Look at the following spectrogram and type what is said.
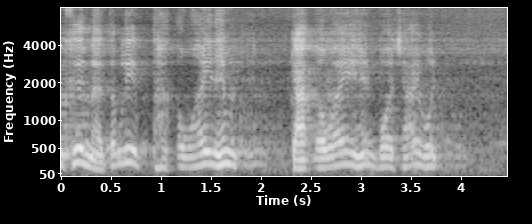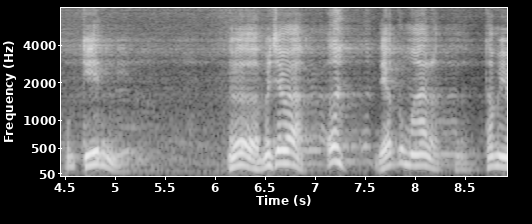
ำขึ้นน่ะ ต้องรีบตักเอาไว้ให้มันกักเอาไว้ให้พอใช้พอพอกิน เออ ไม่ใช่ว่า เออเดี๋ยวก็มาหรอกถ้าไม่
